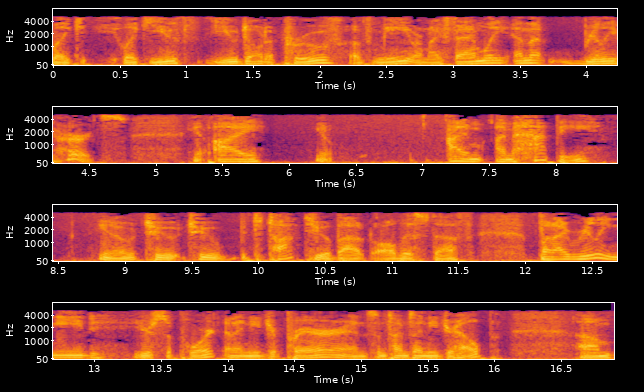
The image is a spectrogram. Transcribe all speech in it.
like like you you don't approve of me or my family, and that really hurts. You know, I you know I'm I'm happy you know to to to talk to you about all this stuff but i really need your support and i need your prayer and sometimes i need your help um,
